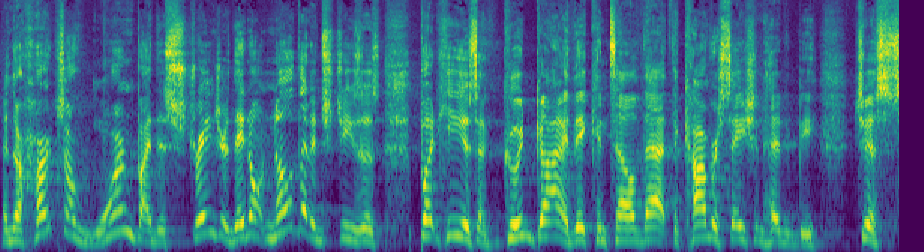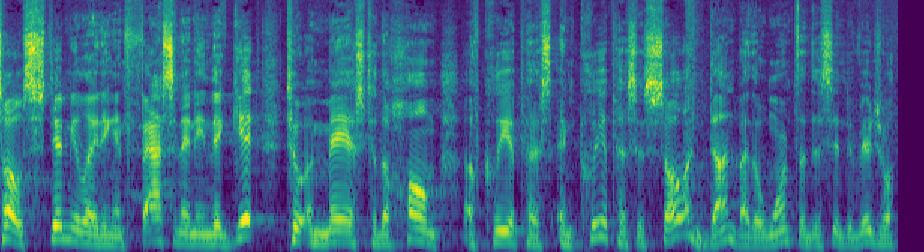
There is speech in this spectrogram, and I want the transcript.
and their hearts are warmed by this stranger. They don't know that it's Jesus, but he is a good guy. They can tell that. The conversation had to be just so stimulating and fascinating. They get to Emmaus, to the home of Cleopas, and Cleopas is so undone by the warmth of this individual.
